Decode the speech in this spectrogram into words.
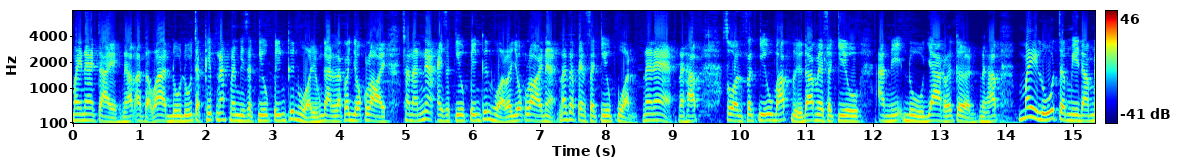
ไม่แน่ใจนะครับแต่ว่าดูดูจากคลิปนะมันมีสกิลปิ้งขึ้นหัวอยู่เหมือนกันแล้วก็ยกลอย ฉะนั้นเนี่ยไอ้สกิลปิ้งขึ้นหัวแล้วยกลอยเนี่ยน่าจะเป็นสกิลป่วนแน่ๆนะครับ ส่วนสกิลบัฟหรือดาเมจสกิลอันนี้ดูยากเหลือเกินนะครับ ไม่รู้จะมีดาเม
